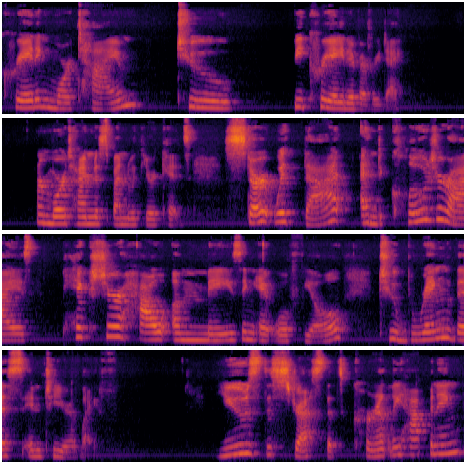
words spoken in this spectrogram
creating more time to be creative every day or more time to spend with your kids. Start with that and close your eyes picture how amazing it will feel to bring this into your life. Use the stress that's currently happening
